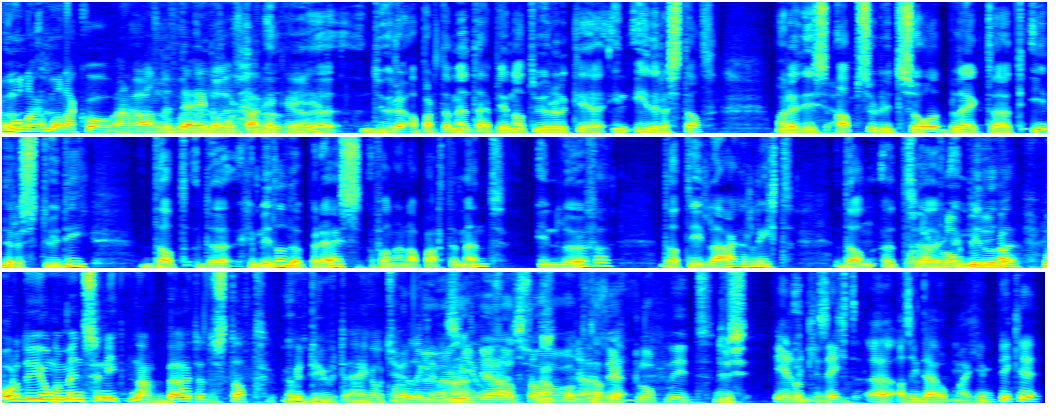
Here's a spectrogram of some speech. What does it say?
de Mona- Monaco aan, Ja, aan de Dijlen wordt daar gecreëerd. eh, dure appartementen heb je natuurlijk eh, in iedere stad. Maar het is absoluut zo, het blijkt uit iedere studie, dat de gemiddelde prijs van een appartement in Leuven dat die lager ligt dan het eh, klopt gemiddelde... Worden jonge mensen niet naar buiten de stad geduwd eigenlijk? Tuurlijk. Natuurlijk Ja. is dat zo. Ja. Wat zegt klopt niet. Dus eerlijk gezegd, eh, als ik daarop mag inpikken.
